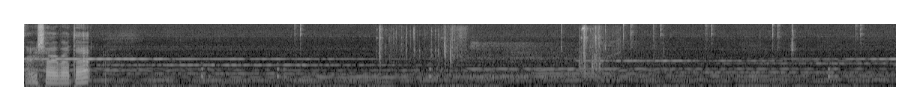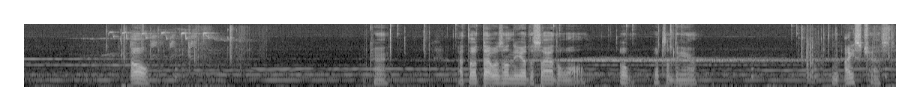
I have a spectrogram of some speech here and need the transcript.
Very sorry about that. Oh. Okay. I thought that was on the other side of the wall. Oh, got something here. An ice chest.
